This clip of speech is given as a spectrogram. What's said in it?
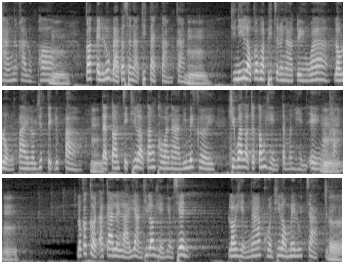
ครั้งนะคะ หลวงพ่อออืมก็เป็นรูปแบบลักษณะที่แตกต่างกันอืม ทีนี้เราก็มาพิจารณาตัวเองว่าเราหลงไปเรายึดติดหรือเปล่าอืมแต่ตอนจิตที่เราตั้งภาวนานี้ไม่เคย คิดว่าเราจะต้องเห็นแต่มันเห็นเองอือะมค่ะอืมแล้วก็เกิดอาการหลาย ๆ อย่างที่เราเห็นอย่างเช่น เราเห็นหน้าคนที่เราไม่รู้จักเออ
